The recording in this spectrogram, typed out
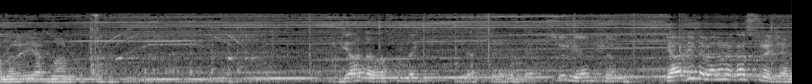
Kamerayı yakma abi dikkat et. Yağ da aslında biraz sürelim de. Sür ya bir şey olmaz. Ya değil de ben ona gaz süreceğim.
